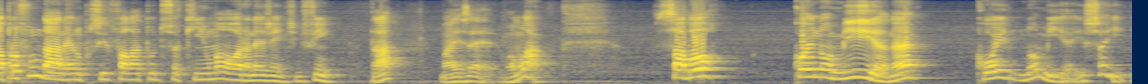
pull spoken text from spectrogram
aprofundar, né? Eu não preciso falar tudo isso aqui em uma hora, né, gente? Enfim, tá? Mas é, vamos lá. Sabor, coinomia, né? Coinomia, isso aí.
